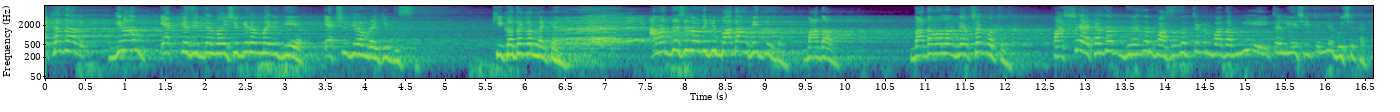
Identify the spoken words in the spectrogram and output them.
এক হাজার গ্রাম, এক কেজিটা নয়শো গ্রাম মারি দিয়ে একশো গ্রাম রেখে দিচ্ছে কি কথা কর না কেন? আমার দেশের অনেকে বাদাম খাইতে যায়, বাদাম। বাদামওয়ালার ব্যবসা কত? পাঁচশো, এক হাজার, দুই হাজার, পাঁচ হাজার টাকার বাদাম নিয়ে এইটা নিয়ে সেটা নিয়ে বসে থাকে।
